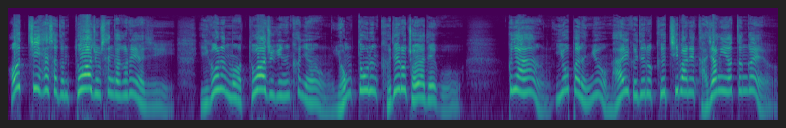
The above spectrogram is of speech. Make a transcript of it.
어찌 해서든 도와줄 생각을 해야지. 이거는 뭐 도와주기는커녕 용돈은 그대로 줘야 되고 그냥 이 오빠는요 말 그대로 그 집안의 가장이었던 거예요.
